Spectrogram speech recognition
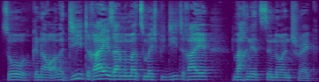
So, genau, aber die drei, sagen wir mal zum Beispiel, die drei machen jetzt den neuen Track.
